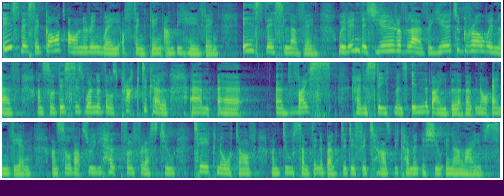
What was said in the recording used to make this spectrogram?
is this a God honouring way of thinking and behaving? Is this loving? We're in this year of love, a year to grow in love. And so this is one of those practical um, uh, advice kind of statements in the Bible about not envying. And so that's really helpful for us to take note of and do something about it if it has become an issue in our lives.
